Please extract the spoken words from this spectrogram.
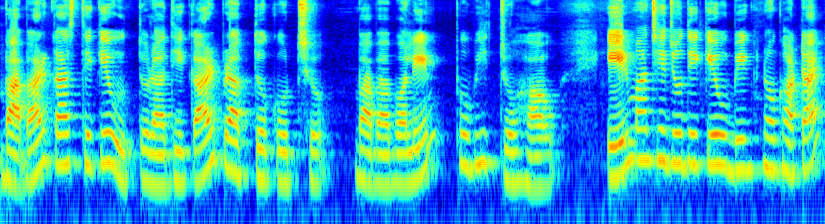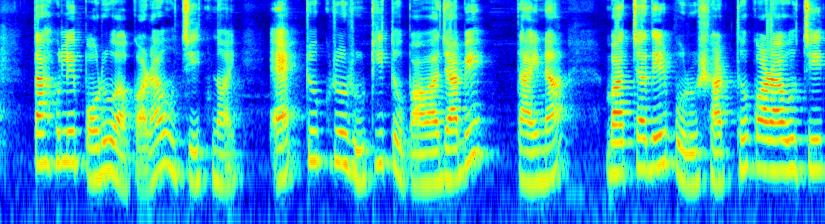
বাবার কাছ থেকে উত্তরাধিকার প্রাপ্ত করছ। বাবা বলেন, পবিত্র হও। এর মাঝে যদি কেউ বিঘ্ন ঘটায় তাহলে পরোয়া করা উচিত নয়। এক টুকরো রুটি তো পাওয়া যাবে, তাই না? বাচ্চাদের পুরুষার্থ করা উচিত,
